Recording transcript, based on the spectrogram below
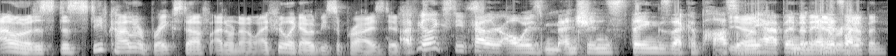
I don't know. Does does Steve Kyler break stuff? I don't know. I feel like I would be surprised if I feel like Steve Kyler always mentions things that could possibly Yeah, happen, and then they never it's like, happen.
